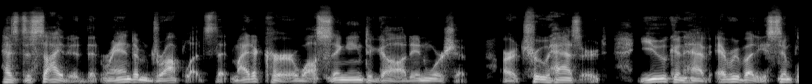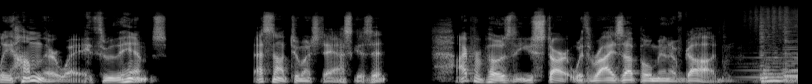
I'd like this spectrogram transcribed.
has decided that random droplets that might occur while singing to God in worship are a true hazard, you can have everybody simply hum their way through the hymns. That's not too much to ask, is it? I propose that you start with Rise Up, O Men of God.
